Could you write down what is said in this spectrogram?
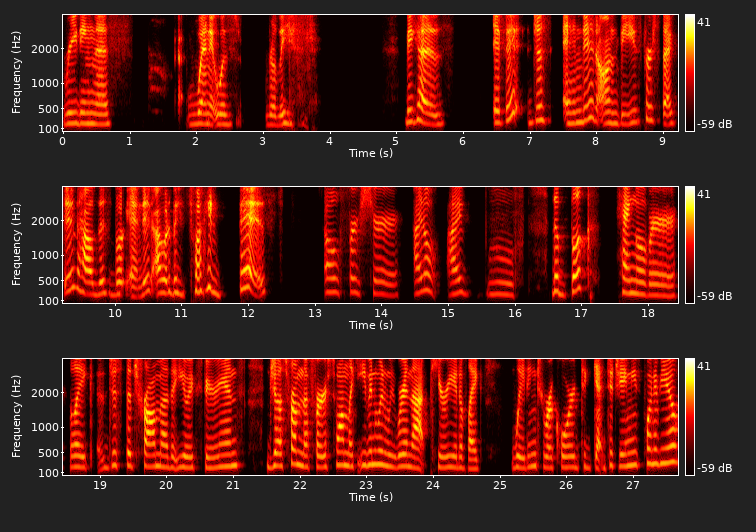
reading this when it was released. because if it just ended on B's perspective, how this book ended, I would have been fucking pissed. Oh, for sure. I don't I oof. the book hangover like just the trauma that you experience just from the first one like even when we were in that period of like waiting to record to get to Jamie's point of view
